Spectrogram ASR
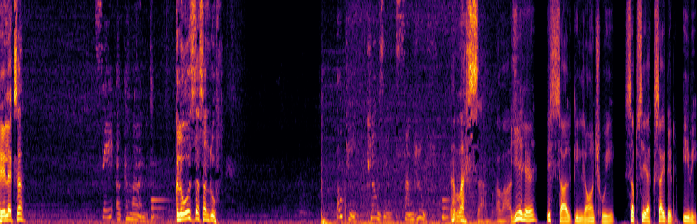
Hey Alexa, Say a command. close the sunroof. Okay. Closing sunroof. भाई साहब आवाज़ ये है इस साल की लॉन्च हुई सबसे excited EV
